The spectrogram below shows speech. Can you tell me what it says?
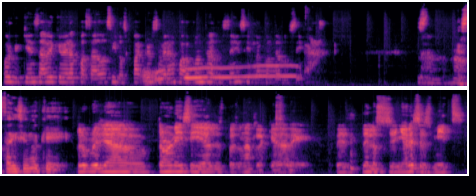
Porque quién sabe qué hubiera pasado si los Packers Oh. hubieran jugado contra los Saints y no contra los Seahawks. Está diciendo que... Drew Brees ya torn ACL después de una plaqueada de, de, de los señores Smiths.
